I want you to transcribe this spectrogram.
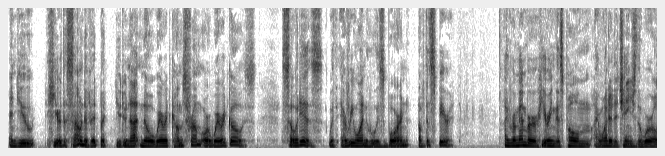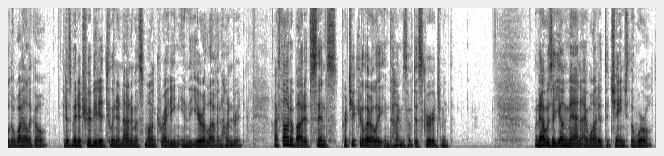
and you hear the sound of it, but you do not know where it comes from or where it goes. So it is with everyone who is born of the Spirit. I remember hearing this poem, I Wanted to Change the World, a while ago. It has been attributed to an anonymous monk writing in the year 1100. I've thought about it since, particularly in times of discouragement. When I was a young man, I wanted to change the world.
